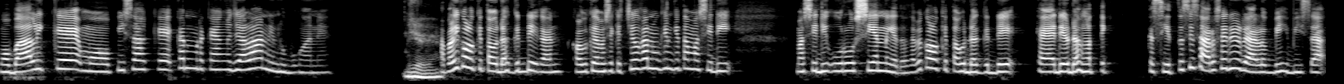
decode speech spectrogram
mau balik kek, mau pisah kek, kan mereka yang ngejalanin hubungannya. Iya. ya. Apalagi kalau kita udah gede kan. Kalau kita masih kecil kan mungkin kita masih di masih diurusin gitu. Tapi kalau kita udah gede, kayak dia udah ngetik ke situ sih seharusnya dia udah lebih bisa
